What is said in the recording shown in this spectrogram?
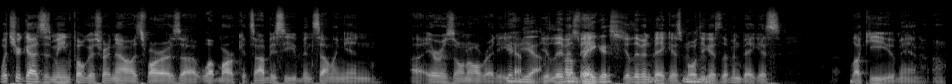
what's your guys' main focus right now as far as uh, what markets? Obviously, you've been selling in uh, Arizona already. Yeah. Yeah. You live Las in Vegas. Vegas. You live in Vegas. Both of you guys live in Vegas. Lucky you, man. Oh,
